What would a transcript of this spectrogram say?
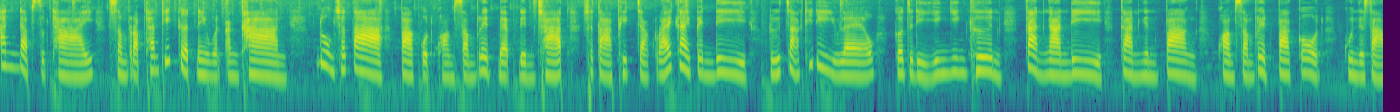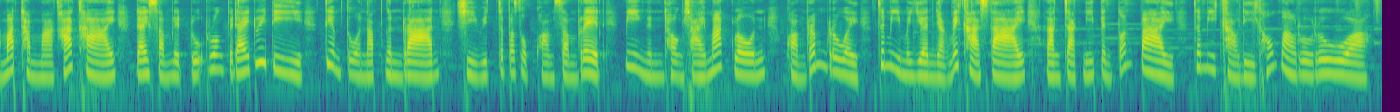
อันดับสุดท้ายสำหรับท่านที่เกิดในวันอังคาร ดวงชะตาปรากฏความสำเร็จแบบเด่นชัด ชะตาพลิกจากร้ายกลายเป็นดี หรือจากที่ดีอยู่แล้ว ก็จะดียิ่งยิ่งขึ้น การงานดี การเงินปัง ความสำเร็จปรากฏคุณจะสามารถทำมาค้าขาย ได้สำเร็จรุร่วงไปได้ด้วยดี เตรียมตัวนับเงินร้าน ชีวิตจะประสบความสำเร็จ มีเงินทองใช้มากล้น ความร่ำรวยจะมีมาเยือนอย่างไม่ขาดสาย หลังจากนี้เป็นต้นไป จะมีข่าวดีเข้ามารัวๆ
